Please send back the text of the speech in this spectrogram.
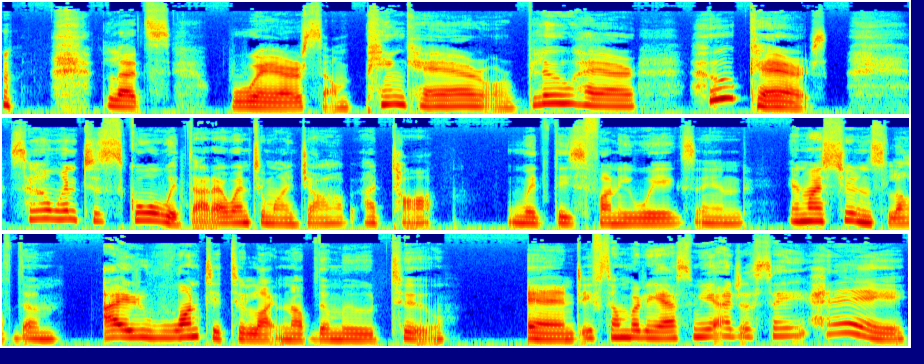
Let's wear some pink hair or blue hair. Who cares? So I went to school with that. I went to my job. I taught with these funny wigs and and my students loved them. I wanted to lighten up the mood too. And if somebody asked me, I just say, "Hey,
